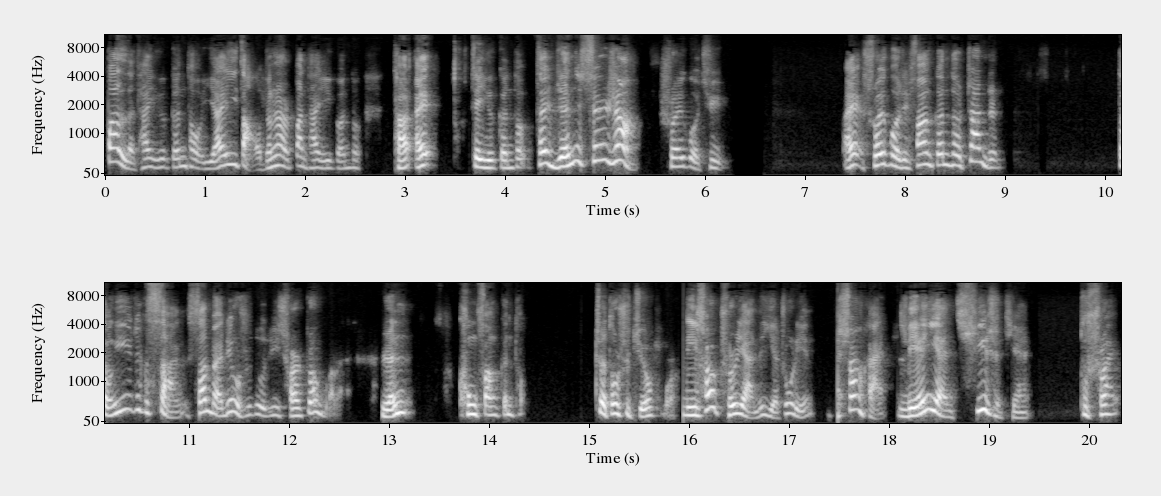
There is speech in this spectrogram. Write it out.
绊了他一个跟头，衙役倒在那儿绊他一个跟头，他哎，这一个跟头在人身上摔过去，哎，摔过去翻跟头站着。等于这个伞三百六十度一圈转过来，人空翻跟头，这都是绝活。李少春演的野猪林，上海连演七十天不摔，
